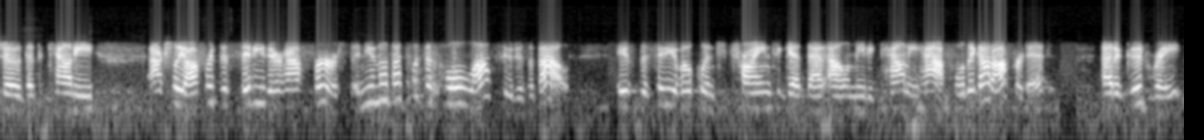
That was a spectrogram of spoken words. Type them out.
showed that the county actually offered the city their half first. And you know, that's what this whole lawsuit is about. Is the city of Oakland trying to get that Alameda County half? Well, they got offered it at a good rate,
